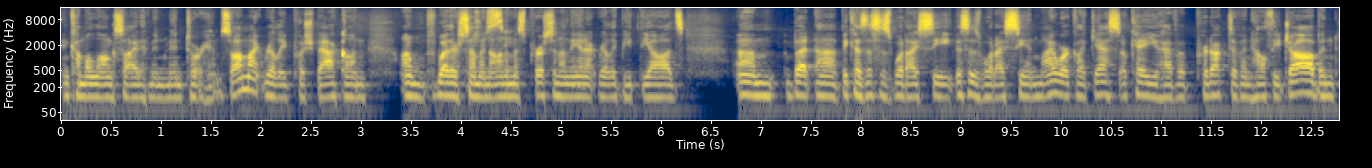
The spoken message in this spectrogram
and come alongside him and mentor him. So I might really push back on on whether some anonymous person on the internet really beat the odds. Um, but uh, because this is what I see, this is what I see in my work. Like, yes, okay, you have a productive and healthy job, and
